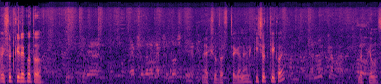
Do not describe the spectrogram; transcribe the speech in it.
ওই সুটকিটা কত? একশো দশ টাকা। না? কি সুটকি কয়? লটকা মাছ।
